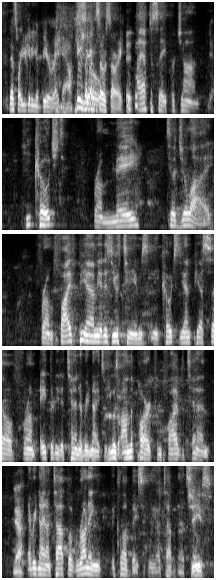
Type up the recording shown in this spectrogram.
that's why you're getting a beer right now. He's like, I'm so sorry. I have to say for John, Yeah. he coached from May to July from 5 p.m. He had his youth teams, and he coached the NPSL from 8:30 to 10 every night. So he was on the park from 5 to 10 Yeah. every night, on top of running the club, basically. On top of that, so Jeez.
